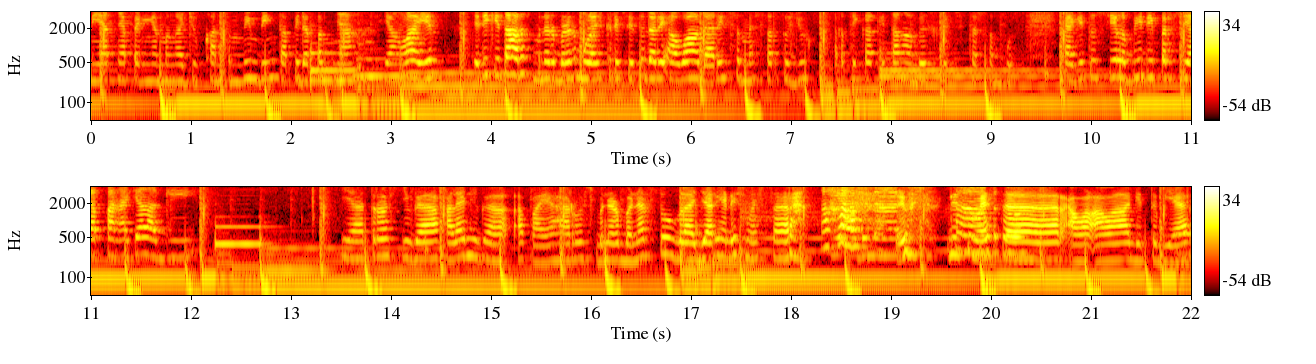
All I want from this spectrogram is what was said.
niatnya pengen mengajukan pembimbing tapi dapatnya yang lain. Jadi kita harus bener-bener mulai skripsi itu dari awal dari semester 7 ketika kita ngambil skripsi tersebut. Kayak gitu sih lebih dipersiapkan aja lagi. Ya terus juga kalian juga apa ya harus benar-benar tuh belajarnya di semester. Ya benar. Di semester awal-awal gitu biar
